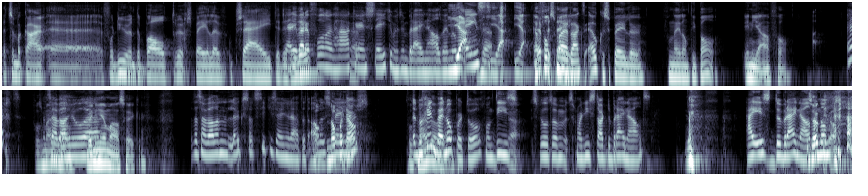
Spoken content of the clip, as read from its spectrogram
Dat ze elkaar eh, voortdurend de bal terugspelen opzij. Ja, die waren vol aan het haken en steken met hun breinaalden. En ja, opeens... ja, ja, ja. En volgens mij raakt elke speler van Nederland die bal in die aanval. Echt? Volgens Dat mij wel. heel, Ik weet eh, niet helemaal zeker. Dat zou wel een leuk statistiekje zijn inderdaad. Dat alle ook? spelers... Het begint wel, bij ja. Noppert, toch? Want die speelt hem, zeg maar, die start de breinaald. Hij is de breinaald. Dat is, ook, dan,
